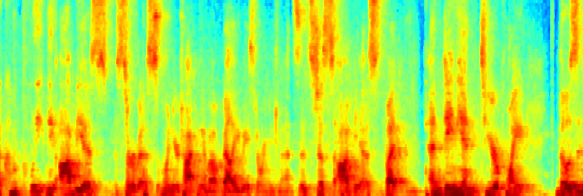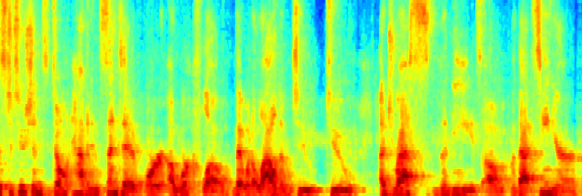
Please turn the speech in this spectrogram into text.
a completely obvious service when you're talking about value-based arrangements. It's just obvious. But and Damien, to your point, those institutions don't have an incentive or a workflow that would allow them to to address the needs of that senior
